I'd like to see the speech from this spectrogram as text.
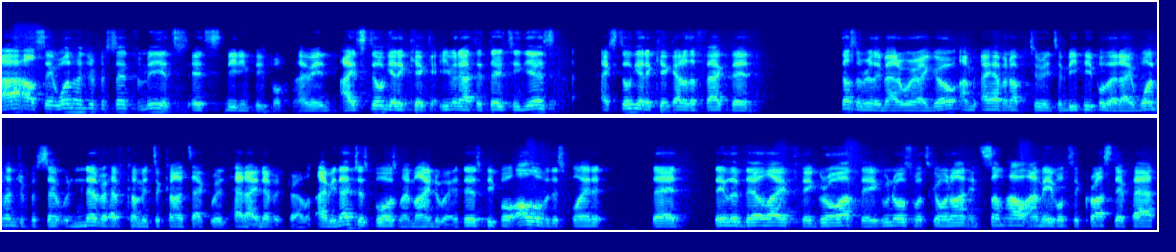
Uh, I'll say 100% for me, it's it's meeting people. I mean, I still get a kick, even after 13 years, I still get a kick out of the fact that doesn't really matter where I go. I'm, I have an opportunity to meet people that I 100% would never have come into contact with had I never traveled. I mean, that just blows my mind away. There's people all over this planet that they live their life, they grow up, they who knows what's going on, and somehow I'm able to cross their path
